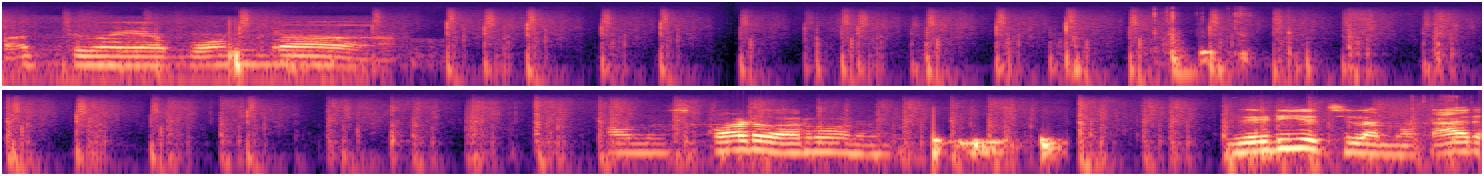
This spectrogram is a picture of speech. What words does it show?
பத்து வயா போண்டா. அவனு ஸ்குவாடு வருவானு வெடி வச்சலாமா கார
